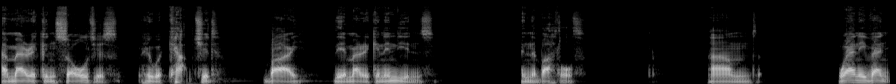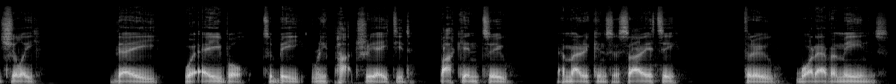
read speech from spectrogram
American soldiers who were captured by the American Indians in the battles. And when eventually they were able to be repatriated back into American society through whatever means,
